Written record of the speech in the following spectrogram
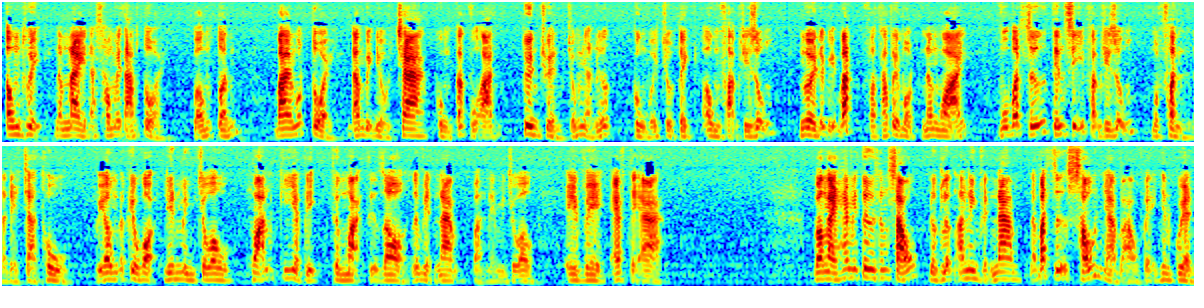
Ông Thụy năm nay đã 68 tuổi và ông Tuấn 31 tuổi đang bị điều tra cùng các vụ án tuyên truyền chống nhà nước cùng với Chủ tịch ông Phạm trí Dũng, người đã bị bắt vào tháng 11 năm ngoái. Vụ bắt giữ tiến sĩ Phạm trí Dũng một phần là để trả thù vì ông đã kêu gọi Liên minh châu Âu hoãn ký hiệp định thương mại tự do giữa Việt Nam và Liên minh châu Âu EVFTA. Vào ngày 24 tháng 6, lực lượng an ninh Việt Nam đã bắt giữ 6 nhà bảo vệ nhân quyền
